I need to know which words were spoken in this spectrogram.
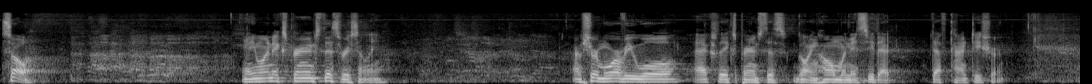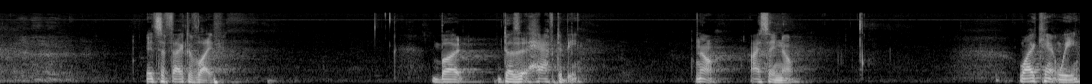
So, anyone experienced this recently? I'm sure more of you will actually experience this going home when they see that DEF CON t shirt. It's a fact of life. But does it have to be? No. I say no. Why can't we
